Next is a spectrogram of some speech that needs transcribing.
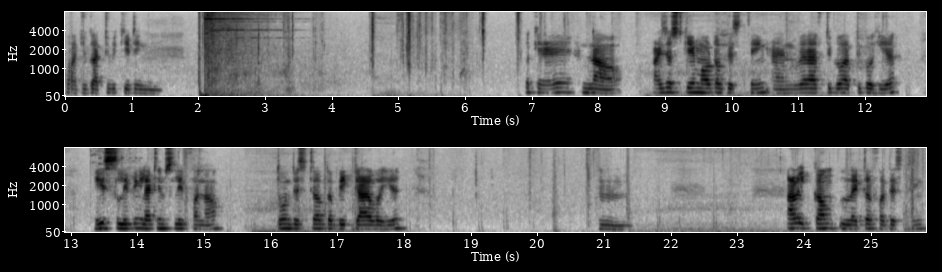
What, you got to be kidding me. okay now I just came out of this thing and where I have to go I have to go here he's sleeping let him sleep for now don't disturb the big guy over here hmm I will come later for this thing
